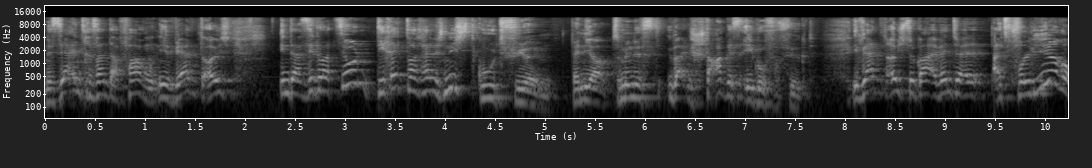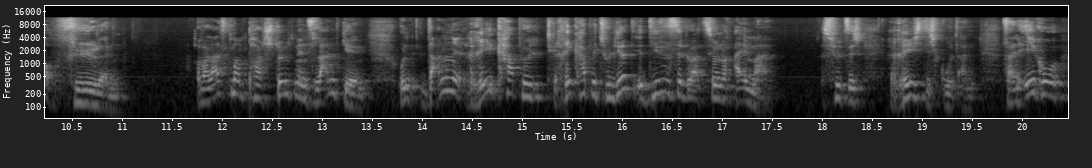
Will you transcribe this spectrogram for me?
Eine sehr interessante Erfahrung und ihr werdet Euch in der Situation direkt wahrscheinlich nicht gut fühlen, wenn ihr zumindest über ein starkes Ego verfügt. Ihr werdet Euch sogar eventuell als Verlierer fühlen. Aber lasst mal ein paar Stunden ins Land gehen und dann rekapituliert ihr diese Situation noch einmal. Es fühlt sich richtig gut an, sein Ego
